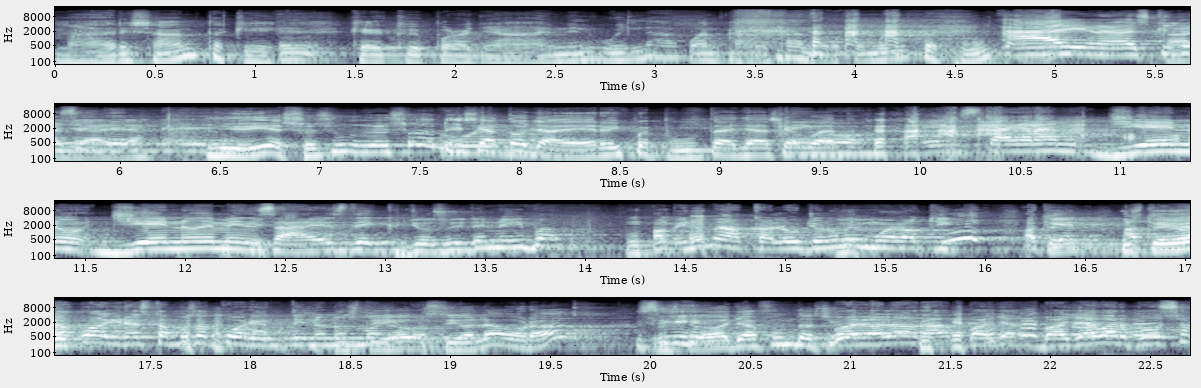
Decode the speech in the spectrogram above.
Madre santa, que, Eh. que, que por allá en el Huila aguantaba el calor como un hijo de puta. Ay, no, es que yo Ah, soy ya, ya. Y eso, eso, eso en Uy, ese atolladero, hijo de puta, ya se aguanta. Instagram lleno, lleno de mensajes de que yo soy de Neiva. A mí no me da calor, yo no me muero aquí. Aquí, en- Usted- aquí en La Guaira estamos a 40 y no nos ¿Usted, morimos. usted a la hora? Sí. ¿Usted allá a Fundación? Vaya a la hora, vaya, vaya a Barbosa.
